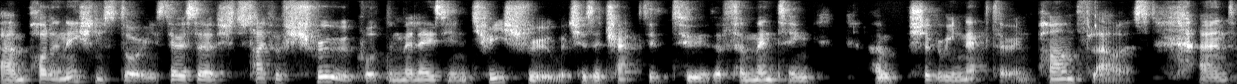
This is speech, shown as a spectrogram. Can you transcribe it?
um, pollination stories. There's a type of shrew called the Malaysian tree shrew, which is attracted to the fermenting um, sugary nectar in palm flowers, and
